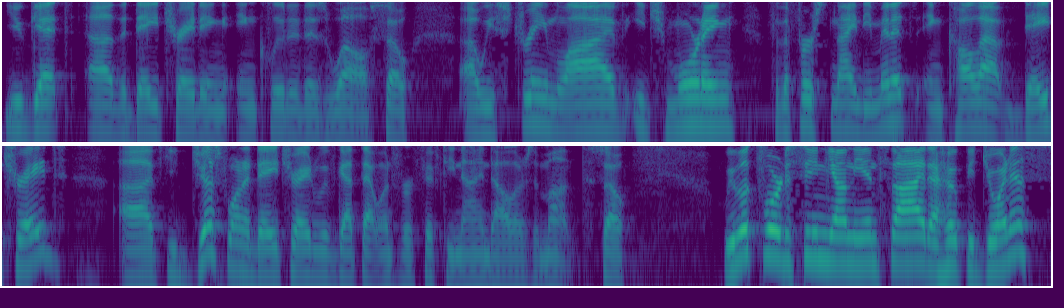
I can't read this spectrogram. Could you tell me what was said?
you get uh, the day trading included as well. So uh, we stream live each morning for the first 90 minutes and call out day trades. Uh, if you just want a day trade, we've got that one for $59 a month. So we look forward to seeing you on the inside. I hope you join us,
